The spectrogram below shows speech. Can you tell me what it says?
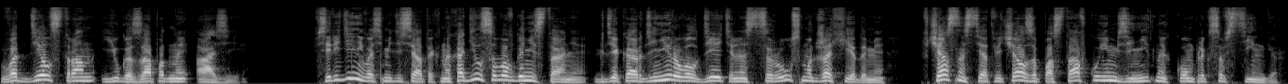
в отдел стран Юго-Западной Азии. В середине 80-х находился в Афганистане, где координировал деятельность ЦРУ с маджахедами, в частности отвечал за поставку им зенитных комплексов «Стингер».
